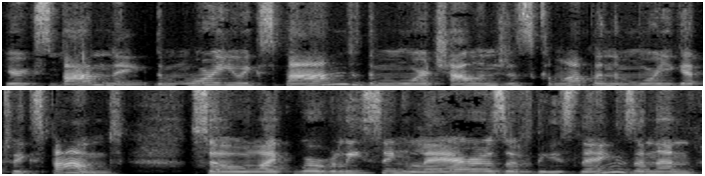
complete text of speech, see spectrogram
you're mm-hmm. expanding. The more you expand, the more challenges come up, and the more you get to expand. So, like, we're releasing layers of these things, and then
